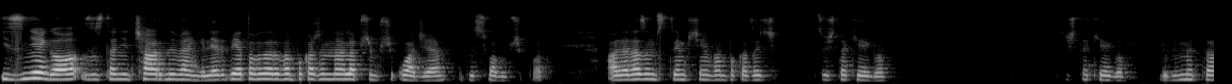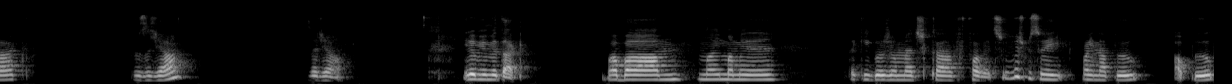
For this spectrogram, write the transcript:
I z niego zostanie czarny węgiel. Ja, ja to zaraz Wam pokażę na lepszym przykładzie, to jest słaby przykład. Ale razem z tym chciałem Wam pokazać coś takiego. Coś takiego. Robimy tak. To zadziała? Zadziała. I robimy tak. Babam. No i mamy takiego ziomeczka w powietrzu. Weźmy sobie pineapple. Apple.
